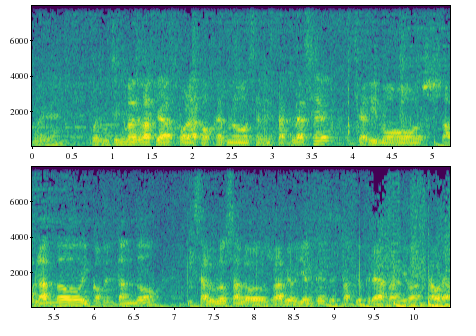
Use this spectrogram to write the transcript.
muy bien. Pues muchísimas gracias por acogernos en esta clase. Seguimos hablando y comentando. Y saludos a los radio oyentes de Espacio Crea Radio. Hasta ahora.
